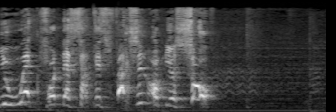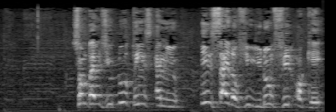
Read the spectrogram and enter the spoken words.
you work for the satisfaction of your soul. Sometimes you do things and you inside of you you don't feel okay.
